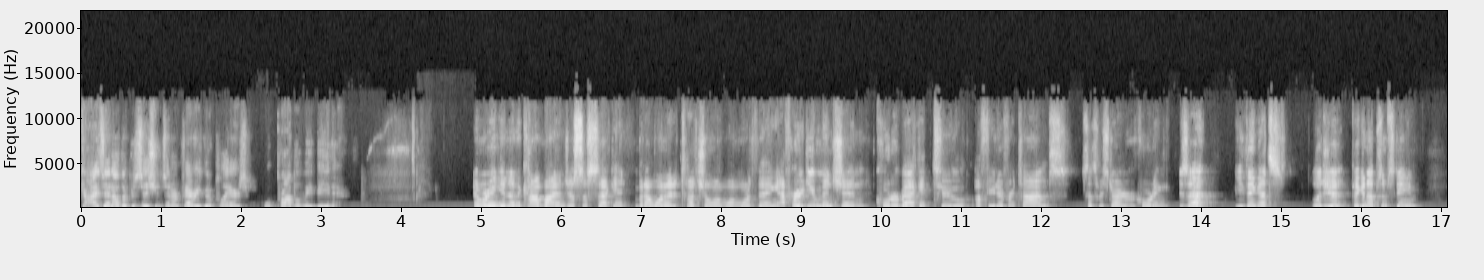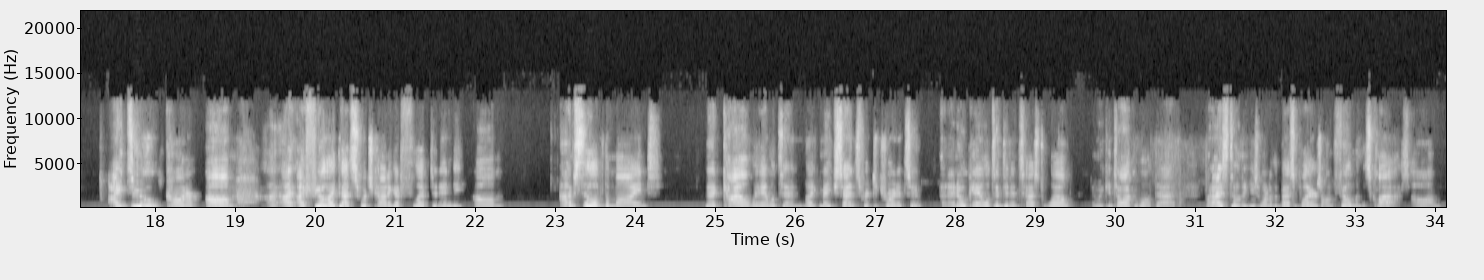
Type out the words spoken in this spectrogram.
guys at other positions that are very good players will probably be there. And we're going to get into the combine in just a second, but I wanted to touch on one more thing. I've heard you mention quarterback at two a few different times since we started recording. Is that, you think that's legit picking up some steam? I do, Connor. Um, I, I feel like that switch kind of got flipped in Indy. Um, I'm still of the mind that Kyle Hamilton like makes sense for Detroit at two. And I know Hamilton didn't test well, and we can talk about that. But I still think he's one of the best players on film in this class. Um,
